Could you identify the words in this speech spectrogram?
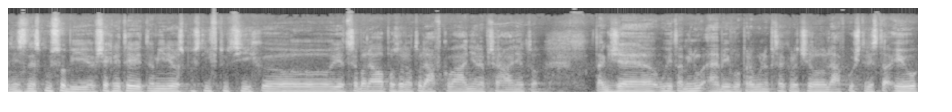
nic nespůsobí. Všechny ty vitamíny rozpustné v tucích eh, je třeba dávat pozor na to dávkování a nepřehánět to. Takže u vitaminu E bych opravdu nepřekročil dávku 400 IU.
